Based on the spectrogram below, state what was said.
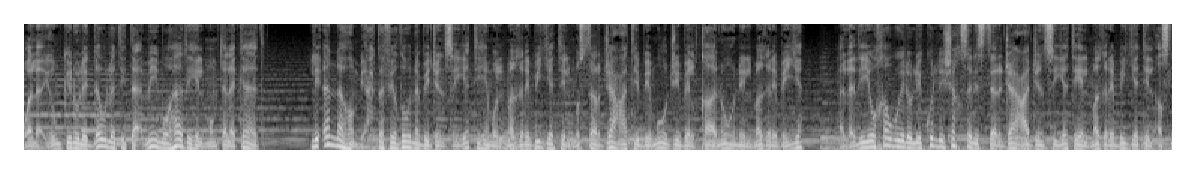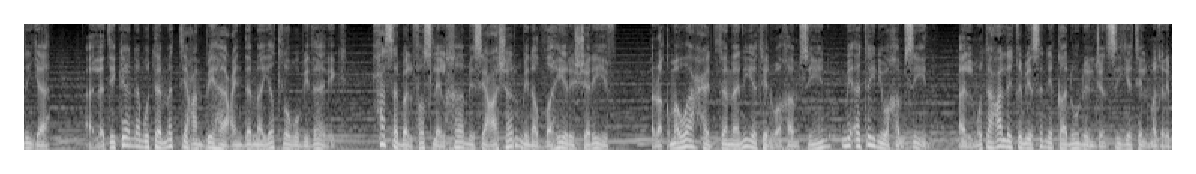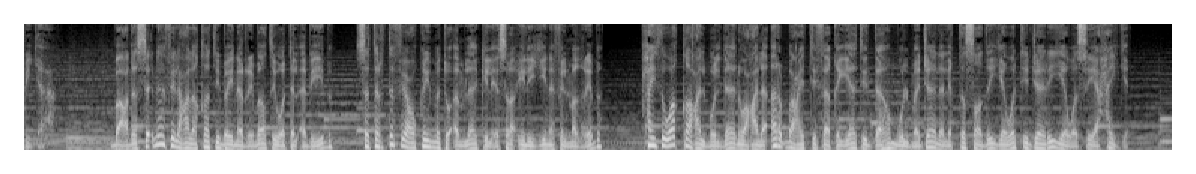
ولا يمكن للدولة تأميم هذه الممتلكات لأنهم يحتفظون بجنسيتهم المغربية المسترجعة بموجب القانون المغربي الذي يخول لكل شخص استرجاع جنسيته المغربية الأصلية التي كان متمتعا بها عندما يطلب بذلك حسب الفصل الخامس عشر من الظهير الشريف رقم واحد ثمانية وخمسين مئتين وخمسين المتعلق بسن قانون الجنسية المغربية. بعد استئناف العلاقات بين الرباط وتل أبيب سترتفع قيمة أملاك الإسرائيليين في المغرب حيث وقع البلدان على أربع اتفاقيات تهم المجال الاقتصادي والتجاري والسياحي.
